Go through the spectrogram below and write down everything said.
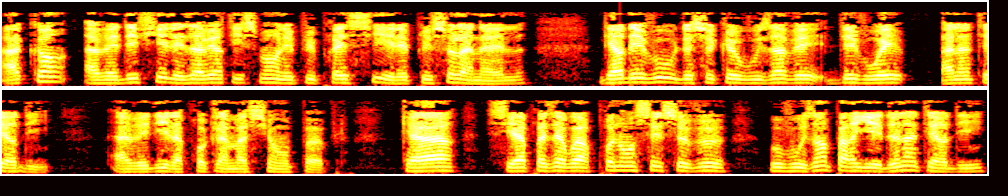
Acan avait défié les avertissements les plus précis et les plus solennels. Gardez-vous de ce que vous avez dévoué à l'interdit, avait dit la proclamation au peuple. Car si après avoir prononcé ce vœu vous vous empariez de l'interdit,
